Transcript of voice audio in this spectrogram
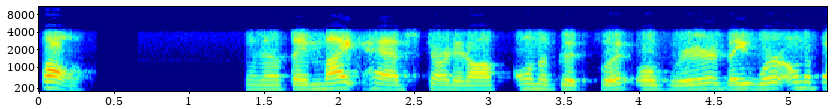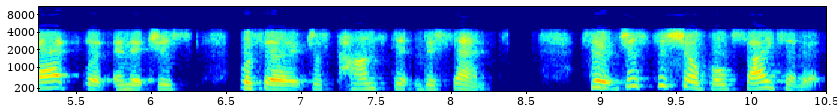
fall You know, they might have started off on a good foot or where they were on a bad foot, and it just was a just constant descent. So just to show both sides of it,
